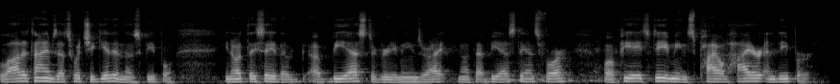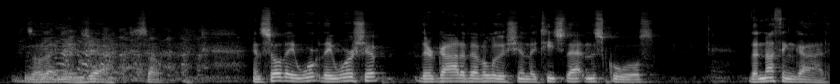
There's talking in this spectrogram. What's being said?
A lot of times, that's what you get in those people. You know what they say the BS degree means, right? You know what that BS stands for? Well, PhD means piled higher and deeper. Is all that means, yeah. So, and so they wor- they worship their God of evolution. They teach that in the schools. The nothing God,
